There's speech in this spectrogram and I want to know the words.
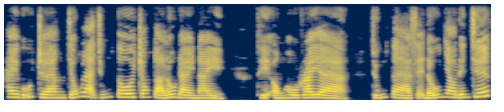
hay vũ trang chống lại chúng tôi trong tòa lâu đài này, thì ông Horay à, chúng ta sẽ đấu nhau đến chết.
